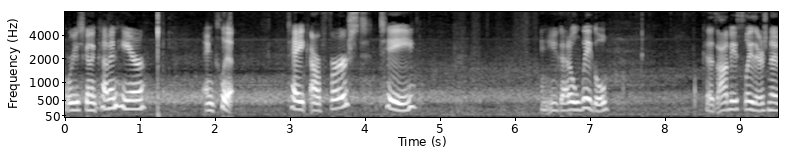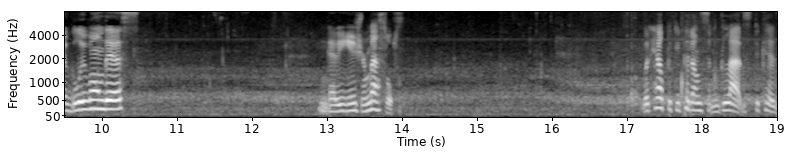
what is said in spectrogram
We're just gonna come in here and clip. Take our first T, and you gotta wiggle, because obviously there's no glue on this. You gotta use your muscles. Would help if you put on some gloves because,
